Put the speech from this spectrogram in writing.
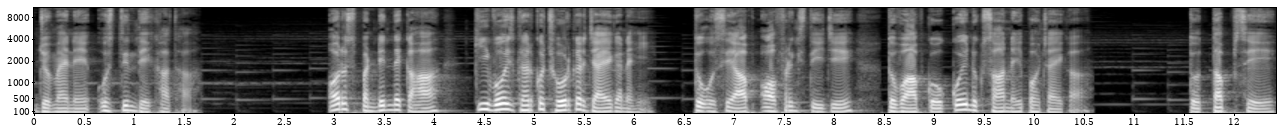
जो मैंने उस दिन देखा था। और उस पंडित ने कहा कि वो इस घर को छोड़कर जाएगा नहीं। तो उसे आप ऑफरिंग्स दीजिए तो वो आपको कोई नुकसान नहीं पहुंचाएगा। तो तब से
